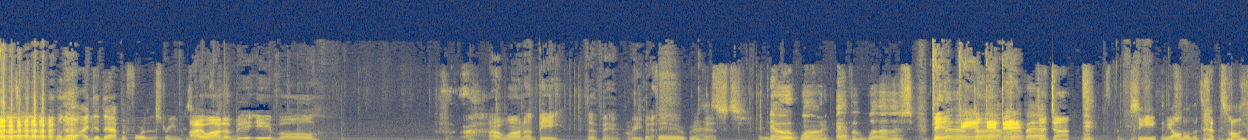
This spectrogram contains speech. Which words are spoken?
uh, well, no, I did that before the stream. I'm wanna be evil. I wanna be the very the best. very Best. best. no one ever was. Dun, dun, dun, dun. Dun, dun. See, we all know that that song.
